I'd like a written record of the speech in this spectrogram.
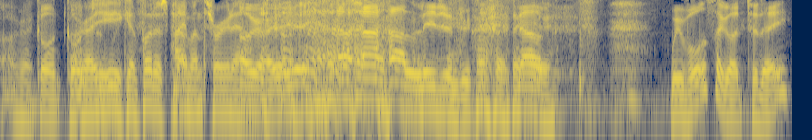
Okay. Going, going okay, to, you can put his payment no. through now. Okay, yeah. legendary. now, you. we've also got today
